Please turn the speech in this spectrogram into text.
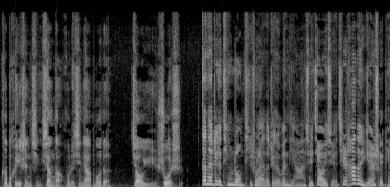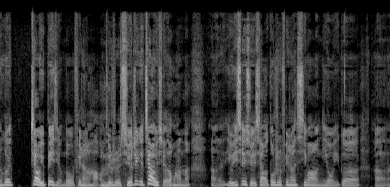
可不可以申请香港或者新加坡的教育硕士？刚才这个听众提出来的这个问题啊，学教育学，其实他的语言水平和教育背景都非常好。嗯就是学这个教育学的话呢，呃，有一些学校都是非常希望你有一个呃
